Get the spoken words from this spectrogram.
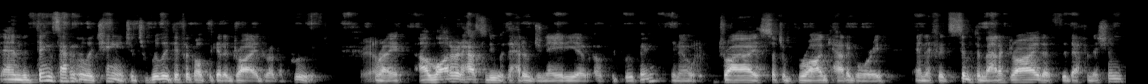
And the things haven't really changed. It's really difficult to get a dry eye drug approved. Yeah. Right. A lot of it has to do with the heterogeneity of, of the grouping. You know, dry eye is such a broad category and if it's symptomatic dry, that's the definition,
